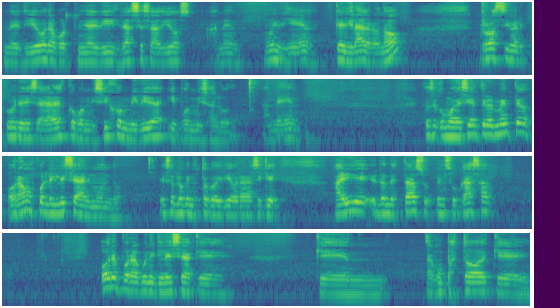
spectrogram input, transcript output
me dio la oportunidad de vivir. Gracias a Dios. Amén. Muy bien. Qué milagro, ¿no? Rosy Mercurio dice, agradezco por mis hijos, mi vida y por mi salud. Amén. Entonces, como decía anteriormente, oramos por la iglesia del mundo. Eso es lo que nos toca hoy día orar. Así que ahí donde está en su casa, ore por alguna iglesia que, que mm, algún pastor que,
